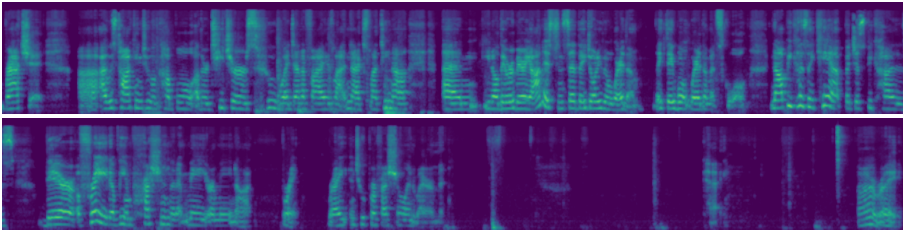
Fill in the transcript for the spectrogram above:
ratchet. Uh, I was talking to a couple other teachers who identify Latinx, Latina, and you know they were very honest and said they don't even wear them. Like they won't wear them at school, not because they can't, but just because they're afraid of the impression that it may or may not bring right into a professional environment. Okay. All right.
